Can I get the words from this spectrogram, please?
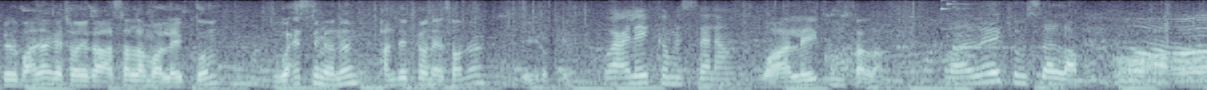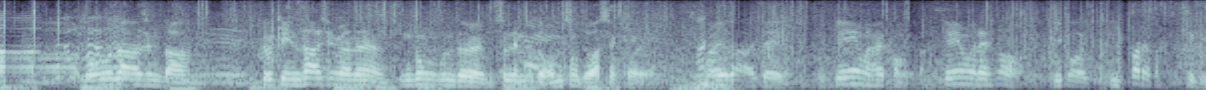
그래서 만약에 저희가 아살라무 알레이쿰 음. 그거 했으면은 반대편에서는 이제 이렇게. 와레이쿰 살람 와레이쿰 살람 와레이쿰 살람 와 너무 잘하신다. 그렇게 인사하시면은 중동 분들 무슬림 분들 엄청 좋아하실 거예요. 저희가 이제 게임을 할 겁니다. 게임을 해서 이거 이빨에다 스치기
